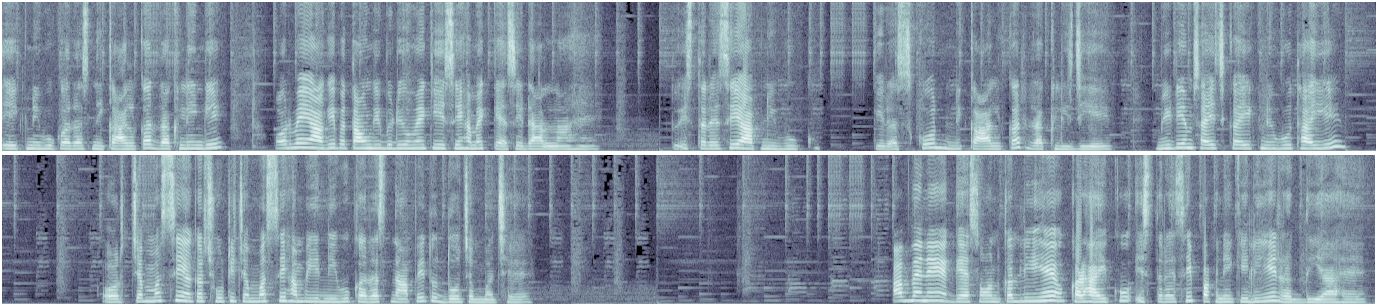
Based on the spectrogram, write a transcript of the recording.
एक नींबू का रस निकाल कर रख लेंगे। और मैं आगे बताऊँगी वीडियो में कि इसे हमें कैसे डालना है। तो इस तरह से आप नींबू के रस को निकाल कर रख लीजिए। मीडियम साइज़ का एक नींबू था ये। और चम्मच से, अगर छोटी चम्मच से हम ये नींबू का रस नापे तो दो चम्मच है। अब मैंने गैस ऑन कर ली है और कढ़ाई को इस तरह से पकने के लिए रख दिया है।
